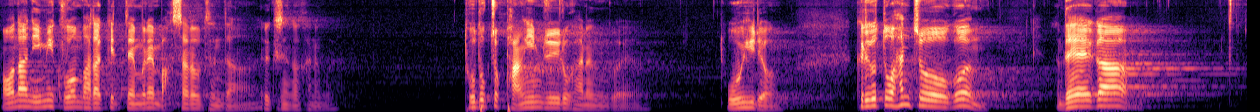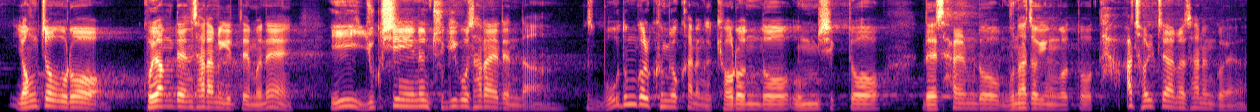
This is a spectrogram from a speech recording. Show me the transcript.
어, 난 이미 구원받았기 때문에 막 살아도 된다 이렇게 생각하는 거예요. 도덕적 방임주의로 가는 거예요. 오히려 그리고 또 한쪽은 내가 영적으로 고양된 사람이기 때문에 이 육신은 죽이고 살아야 된다. 그래서 모든 걸 금욕하는 거예요. 결혼도, 음식도, 내 삶도, 문화적인 것도 다 절제하며 사는 거예요.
